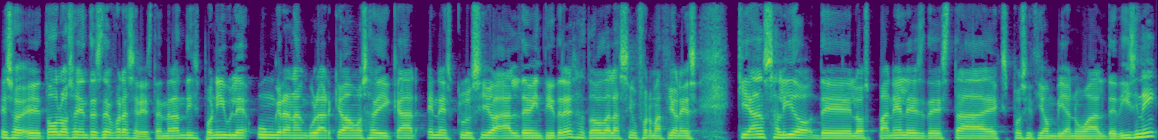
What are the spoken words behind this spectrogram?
Eso, eh, todos los oyentes de Fuera Series tendrán disponible un gran angular que vamos a dedicar en exclusiva al D23, a todas las informaciones que han salido de los paneles de esta exposición bianual de Disney.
